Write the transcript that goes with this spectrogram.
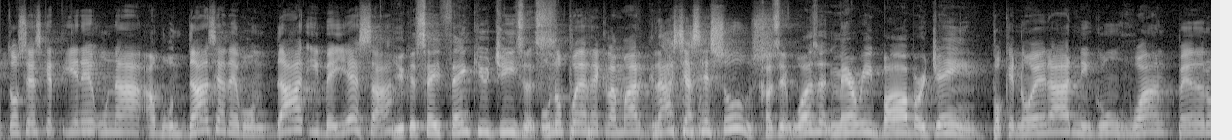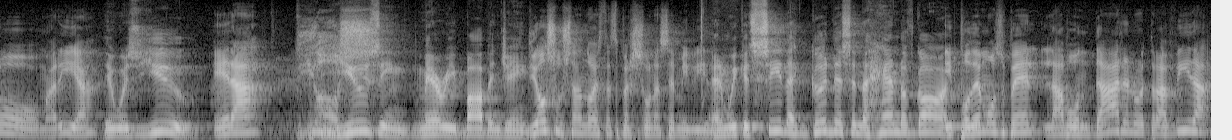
Entonces que tiene una abundancia de bondad y belleza. you can say thank you Jesus. Uno puede reclamar gracias Jesús. Because it wasn't Mary, Bob, or Jane. Porque no era ningún Juan, Pedro o María. It was you Era Dios. using Mary, Bob, and Jane. Dios usando a estas personas en mi vida. And we could see that goodness in the hand of God. Y podemos ver la bondad en nuestra vida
